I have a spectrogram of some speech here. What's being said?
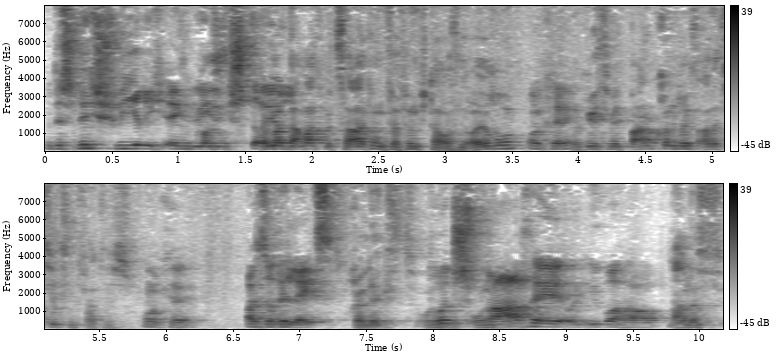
Und das ist nicht schwierig irgendwie in Kostet, wenn man Steuern. damals bezahlt ungefähr 5000 Euro. Okay. Dann gehst du mit Bankkonto, ist alles fix und fertig. Okay. Also relaxed. Relaxed. Und, Trotz und Sprache und überhaupt. ne? alles,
